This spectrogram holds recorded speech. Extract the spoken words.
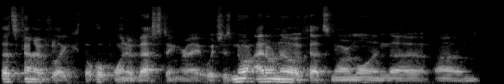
that's kind of like the whole point of vesting, right? Which is no, I don't know if that's normal in the um,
